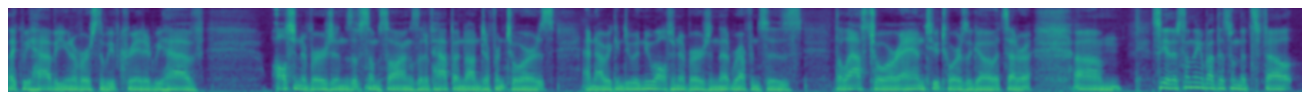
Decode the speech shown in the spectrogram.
Like we have a universe that we've created. We have alternate versions of some songs that have happened on different tours, and now we can do a new alternate version that references the last tour and two tours ago, etc. Um, so yeah, there's something about this one that's felt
